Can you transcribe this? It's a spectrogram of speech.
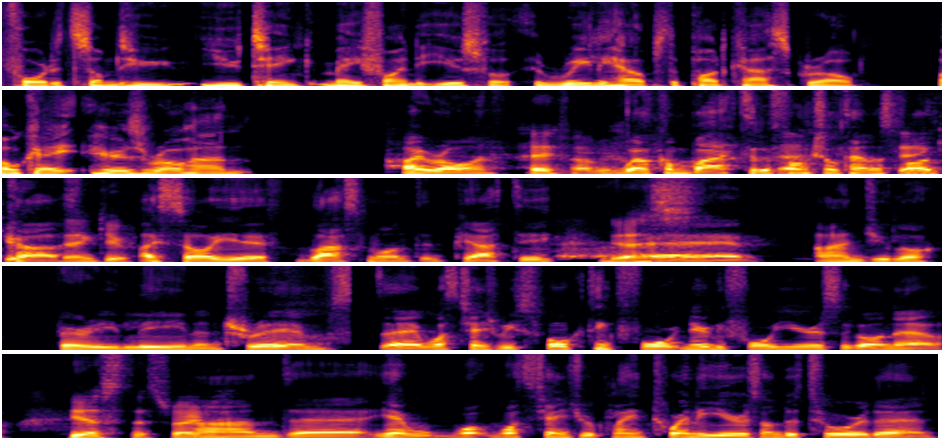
forward it to somebody who you think may find it useful. It really helps the podcast grow. Okay, here's Rohan Hi, Rohan. Hey, Fabio. Welcome back to the yeah. Functional Tennis Thank Podcast. You. Thank you. I saw you last month in Piatti. Yes. Uh, and you look very lean and trim. Uh, what's changed? We spoke, I think, four, nearly four years ago now. Yes, that's right. And uh, yeah, what, what's changed? You were playing 20 years on the tour then.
